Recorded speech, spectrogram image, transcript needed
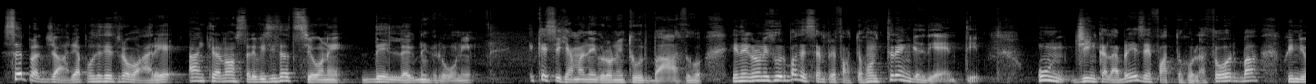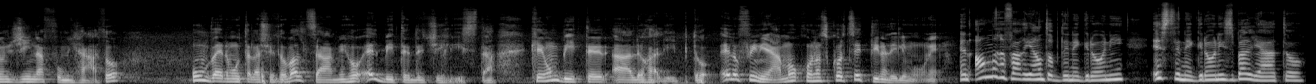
Sempre a Giaria potete trovare anche la nostra rivisitazione del Negroni che si chiama Negroni turbato. Il Negroni turbato è sempre fatto con tre ingredienti. Un gin calabrese fatto con la torba, quindi un gin affumicato, un vermouth all'aceto balsamico e il bitter del ciclista, che è un bitter all'eucalipto. E lo finiamo con una scorzettina di limone. Een andere variant op de Negroni is de Negroni sbagliato,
